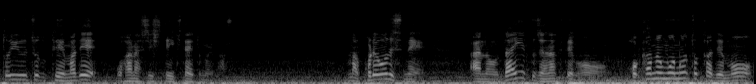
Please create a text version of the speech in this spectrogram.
というちょっとテーマでお話ししていきたいと思います。まあ、これをですね、あの、ダイエットじゃなくても、他のものとかでも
